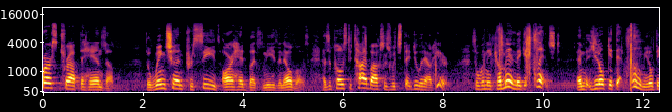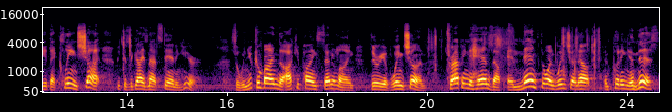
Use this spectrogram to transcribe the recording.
first trap the hands up. The Wing Chun precedes our headbutts, knees, and elbows, as opposed to Thai boxers, which they do it out here. So when they come in, they get clinched. And you don't get that boom, you don't get that clean shot because the guy's not standing here. So when you combine the occupying center line theory of Wing Chun, trapping the hands up, and then throwing Wing Chun out and putting in this,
